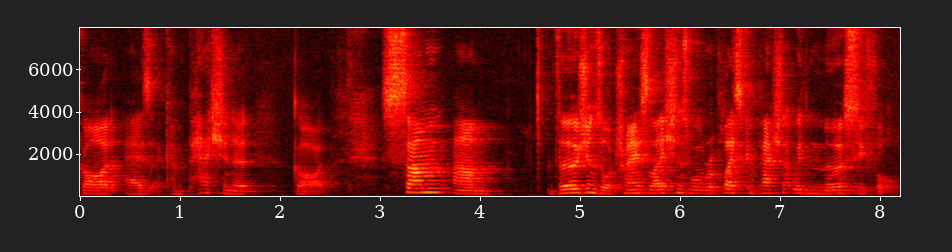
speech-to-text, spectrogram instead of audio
God as a compassionate God. Some um, versions or translations will replace compassionate with merciful.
